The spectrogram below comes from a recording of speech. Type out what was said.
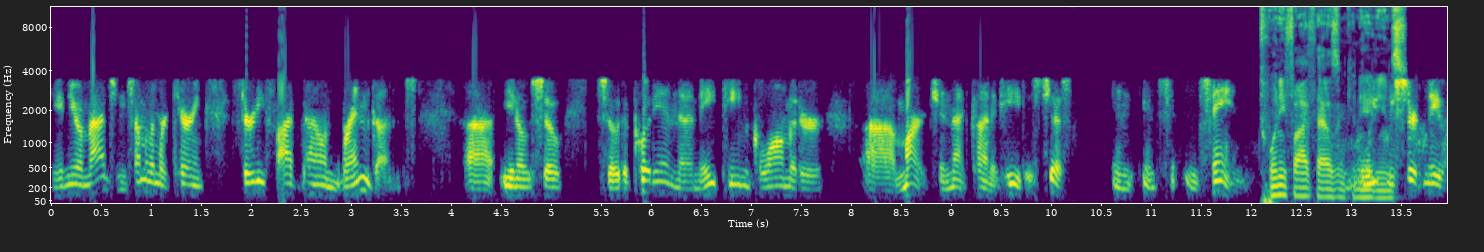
Can you imagine? Some of them were carrying 35 pound Bren guns. Uh, you know, so so to put in an 18 kilometer uh, march in that kind of heat is just in, in, insane. 25,000 Canadians. We, we certainly have,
